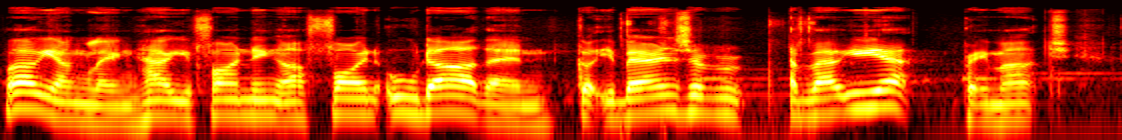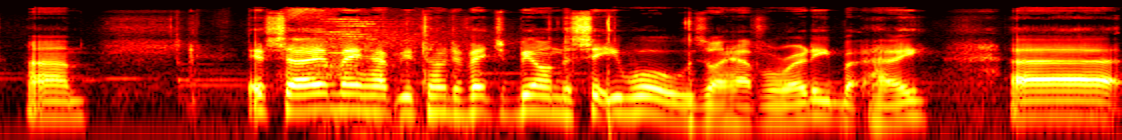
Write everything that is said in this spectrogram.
Well, youngling, how are you finding our fine Ul'dah then? Got your bearings about you yet? Pretty much. Um, if so, it may have your time to venture beyond the city walls. I have already, but hey. Uh,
